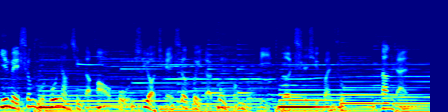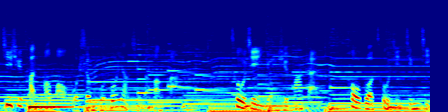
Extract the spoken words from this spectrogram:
因为生物多样性的保护需要全社会的共同努力和持续关注。当然，继续探讨保护生物多样性的方法，促进永续发展。透过促进经济。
